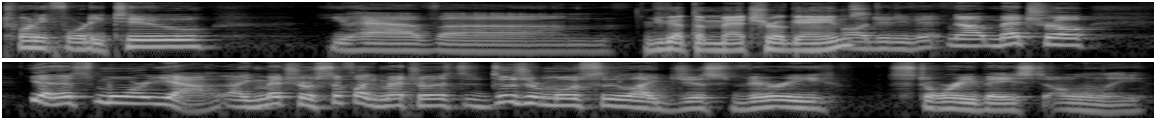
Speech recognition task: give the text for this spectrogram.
2042, you have um, you got the Metro games. Call of Duty. No, Metro. Yeah, that's more. Yeah, like Metro stuff like Metro. That's, those are mostly like just very story based only.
